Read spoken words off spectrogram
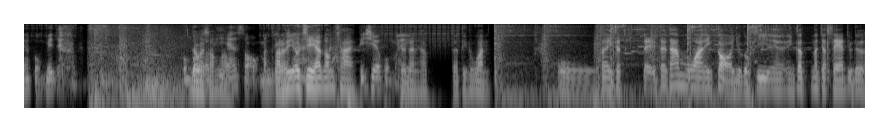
นะผมไม่ผมโดนไปสองรอบพีแอสสองมันเอาละพี่โอเคครับน้องชายพี่เชื่อผมไหมเจอกันครับ แต่ติดทุกวัน โอ้ถ้าเองจะแต่แต่ถ้าเมื่อวานเองเกาะอยู่กับพี่เองเองก็น่าจะแซดอยู่เด้อ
